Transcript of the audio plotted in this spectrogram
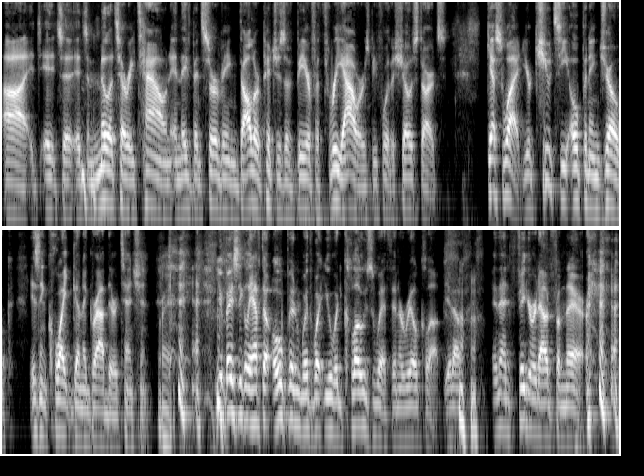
uh, it, it's a it's a military town, and they've been serving dollar pitchers of beer for three hours before the show starts. Guess what? Your cutesy opening joke isn't quite going to grab their attention. Right. you basically have to open with what you would close with in a real club, you know, and then figure it out from there.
